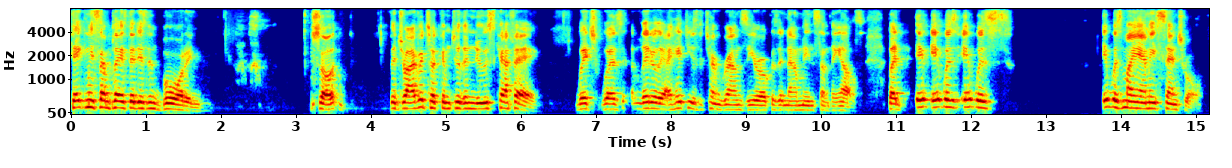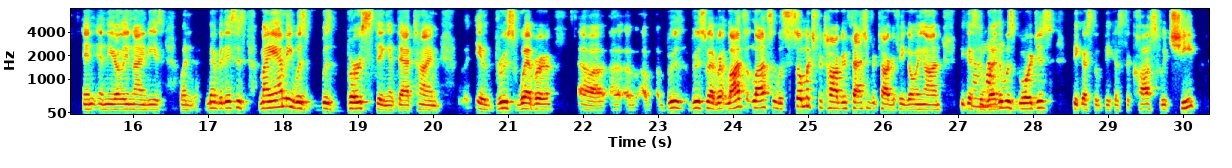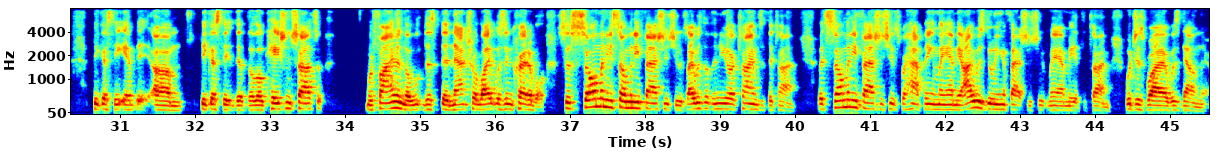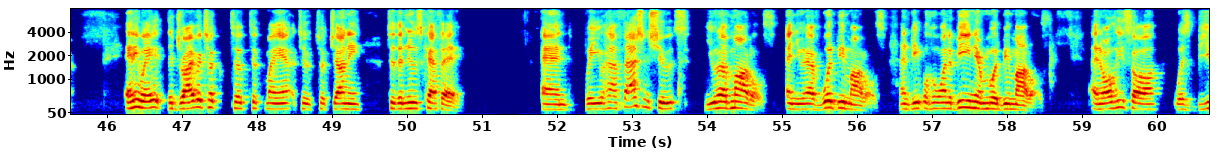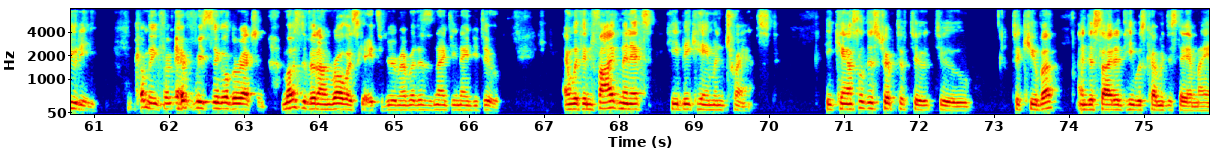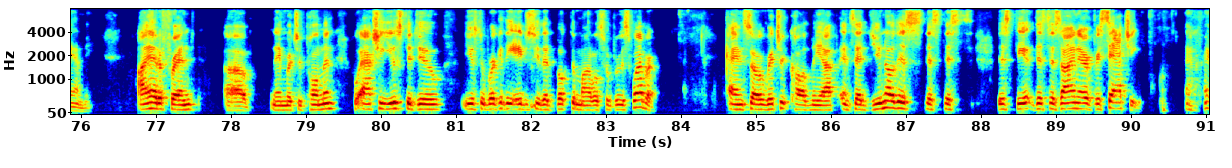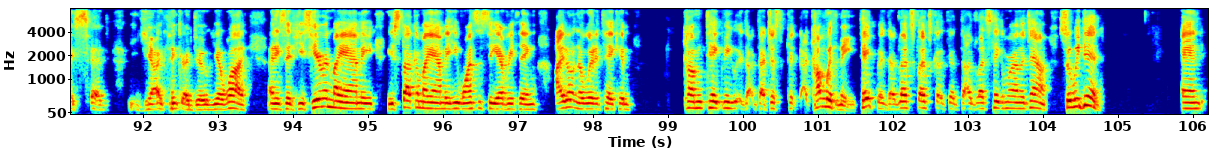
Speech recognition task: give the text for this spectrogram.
Take me someplace that isn't boring. So the driver took him to the News Cafe, which was literally, I hate to use the term ground zero because it now means something else. But it, it was it was it was Miami Central in, in the early 90s when remember this is Miami was was bursting at that time. It, Bruce Weber uh, uh, uh, Bruce, Bruce Weber. Lots, lots. It was so much photography, fashion photography going on because the weather was gorgeous, because the because the costs were cheap, because the um, because the, the, the location shots were fine and the, the, the natural light was incredible. So so many so many fashion shoots. I was at the New York Times at the time, but so many fashion shoots were happening in Miami. I was doing a fashion shoot in Miami at the time, which is why I was down there. Anyway, the driver took took took my took Johnny to the News Cafe and where you have fashion shoots, you have models and you have would be models and people who want to be near would be models. And all he saw was beauty coming from every single direction, most of it on roller skates, if you remember, this is 1992. And within five minutes, he became entranced. He canceled his trip to, to, to, to Cuba and decided he was coming to stay in Miami. I had a friend, uh, named Richard Pullman, who actually used to do used to work at the agency that booked the models for Bruce Weber. And so Richard called me up and said, "Do you know this this this this this designer Versace?" And I said, "Yeah, I think I do. Yeah, why?" And he said, "He's here in Miami. He's stuck in Miami. He wants to see everything. I don't know where to take him. Come take me. Uh, uh, just uh, come with me. Take let's let's let's take him around the town." So we did. And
